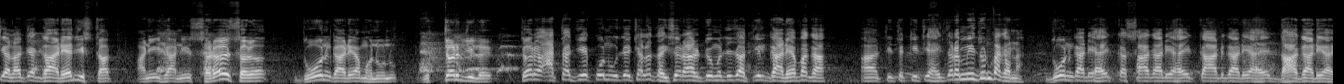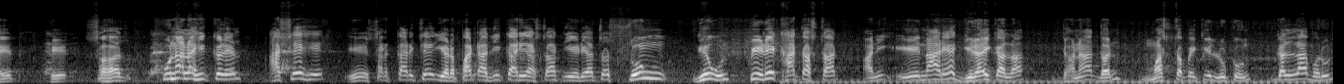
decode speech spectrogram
त्याला त्या गाड्या दिसतात आणि ह्याने सरळ सरळ दोन गाड्या म्हणून उत्तर दिलं तर आता जे कोण उद्याच्याला दहशर आर टी ओमध्ये जातील गाड्या बघा. तिथं किती आहेत? जरा मिजून बघा ना. दोन गाड्या आहेत का सहा गाड्या आहेत का आठ गाड्या आहेत दहा गाड्या आहेत हे सहज कुणालाही कळेल. असे हे हे सरकारचे येडपाट अधिकारी असतात येड्याचं सोंग घेऊन पेढे खात असतात आणि येणाऱ्या गिरायकाला धनाधन मस्तपैकी लुटून गल्ला भरून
